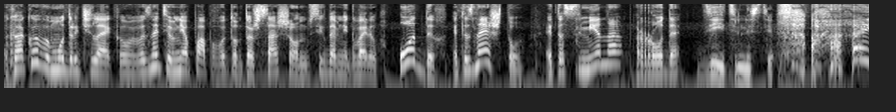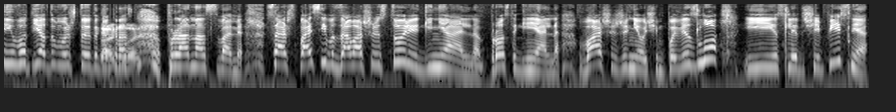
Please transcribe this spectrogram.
Какой вы мудрый человек. Вы знаете, у меня папа, вот он тоже Саша, он всегда мне говорил, отдых, это знаешь что? Это смена рода деятельности. И вот я думаю, что это как раз про нас с вами. Саш, спасибо за вашу историю, гениально, просто гениально. Вашей жене очень повезло, и следующая песня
